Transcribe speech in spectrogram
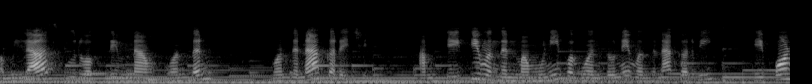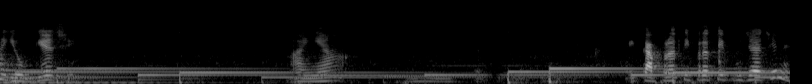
અભિલાષપૂર્વક તેમના વંદન, વંદના કરે છે. આમ ચૈત્ય વંદનમાં મુનિ ભગવંતોને વંદના કરવી તે પણ યોગ્ય છે. અહીંયા એક આ પ્રતિ પૂજા છે ને,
